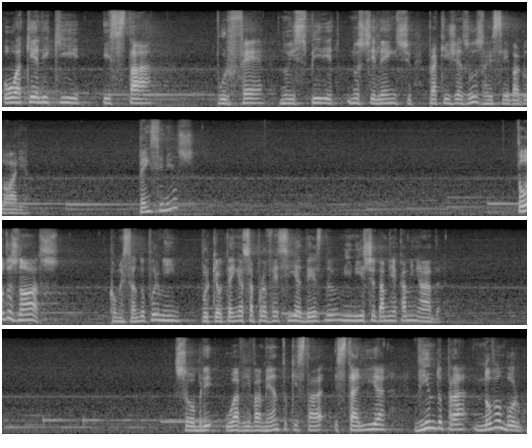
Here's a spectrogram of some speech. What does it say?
Ou aquele que está por fé no Espírito, no silêncio, para que Jesus receba a glória. Pense nisso. Todos nós, começando por mim, porque eu tenho essa profecia desde o início da minha caminhada. Sobre o avivamento que está, estaria vindo para Novo Hamburgo,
